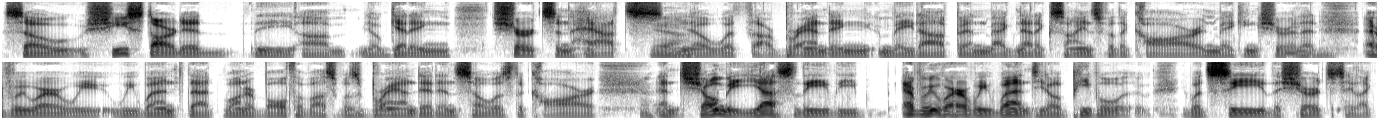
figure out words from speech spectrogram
so she started the um, you know getting shirts and hats yeah. you know with our branding made up and magnetic signs for the car and making sure mm-hmm. that everywhere we we went that one or both of us was branded and so was the car and show me yes the the everywhere we went, you know, people would see the shirts and say like,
